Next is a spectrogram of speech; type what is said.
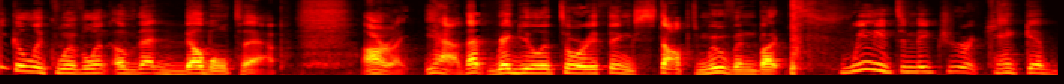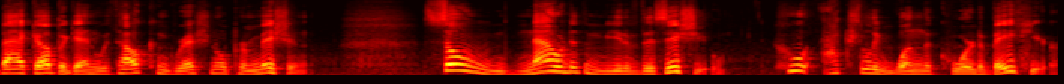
legal equivalent of that double tap. Alright, yeah, that regulatory thing stopped moving, but pff, we need to make sure it can't get back up again without congressional permission. So now to the meat of this issue. Who actually won the core debate here?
